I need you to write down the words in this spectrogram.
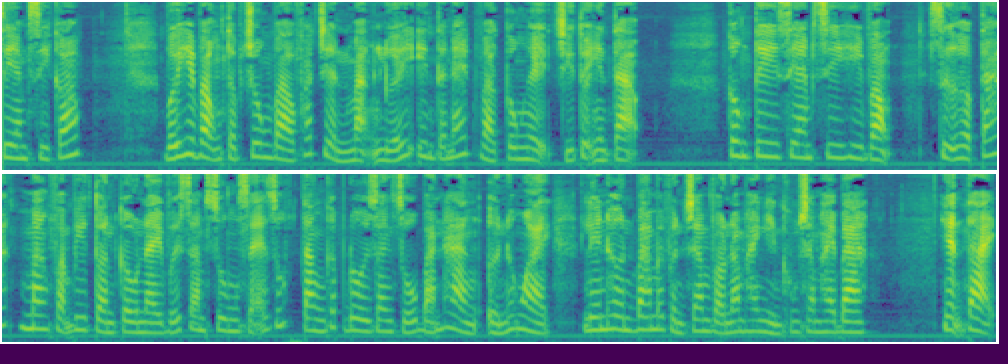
CMC Corp, với hy vọng tập trung vào phát triển mạng lưới Internet và công nghệ trí tuệ nhân tạo. Công ty CMC hy vọng sự hợp tác mang phạm vi toàn cầu này với Samsung sẽ giúp tăng gấp đôi doanh số bán hàng ở nước ngoài lên hơn 30% vào năm 2023. Hiện tại,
